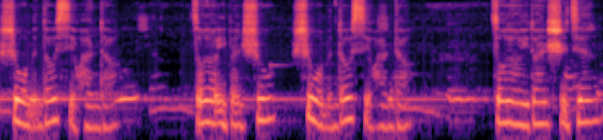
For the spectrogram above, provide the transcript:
是我们都喜欢的，总有一本书是我们都喜欢的，总有一段时间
